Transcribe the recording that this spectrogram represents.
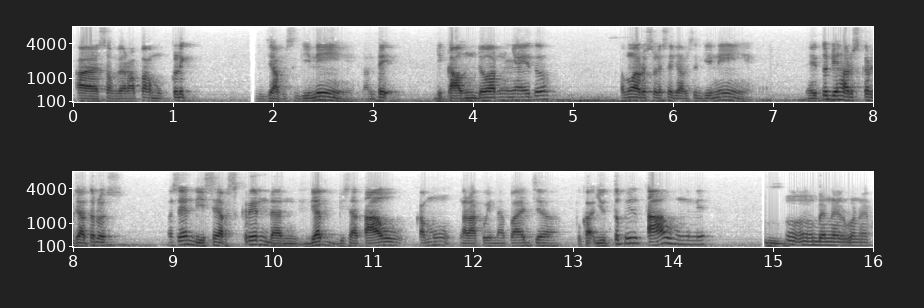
eh, software apa, kamu klik jam segini, nanti di countdown-nya itu kamu harus selesai jam segini. Ya itu dia harus kerja terus. Maksudnya di share screen dan dia bisa tahu kamu ngelakuin apa aja. Buka YouTube itu tahu mungkin ya. Mhm, Bener-bener.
